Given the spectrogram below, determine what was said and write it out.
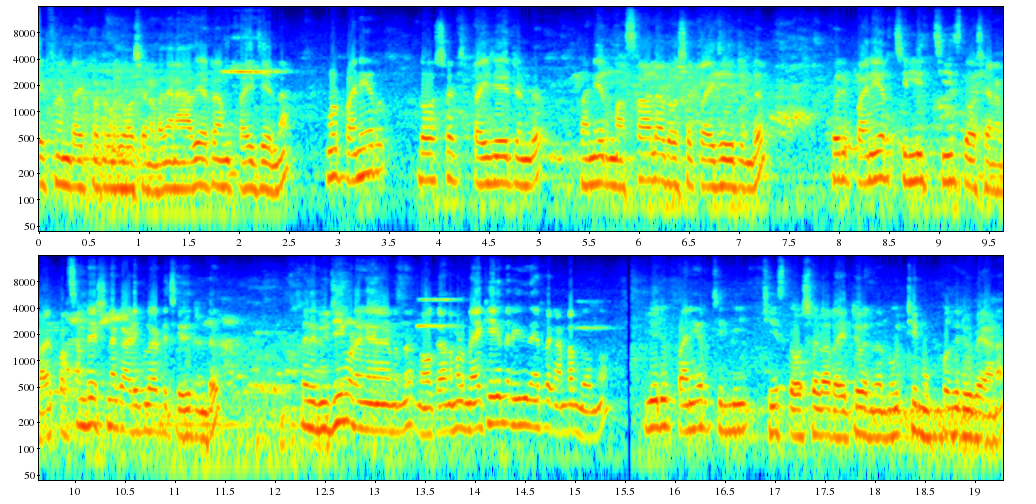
ഡിഫറെന്റ് ആയിട്ടുള്ള ദോശയാണ് കേട്ടോ. ഞാൻ ആദ്യമായിട്ടാണ് ട്രൈ ചെയ്യുന്നത്. നമ്മൾ പനീർ ദോശ ട്രൈ ചെയ്തിട്ടുണ്ട്. പനീർ മസാല ദോശ ട്രൈ ചെയ്തിട്ടുണ്ട്. ഒരു പനീർ ചില്ലി ചീസ് ദോശയാണ് കേട്ടോ. പ്രസന്റേഷനൊക്കെ അടിപൊളിയായിട്ട് ചെയ്തിട്ടുണ്ട്. അതിന് രുചിയും കൂടെ എങ്ങനെയാണെന്ന് നോക്കാം. നമ്മൾ മേക്ക് ചെയ്യുന്ന രീതി നേരത്തെ കണ്ടെന്ന് തോന്നുന്നു. ഈ ഒരു പനീർ ചില്ലി ചീസ് ദോശയുടെ റേറ്റ് വരുന്നത് നൂറ്റി മുപ്പത് രൂപയാണ്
